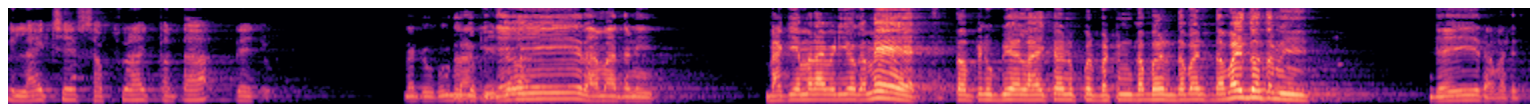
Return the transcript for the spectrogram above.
એ લાઈક શેર સબસ્ક્રાઇબ કરતા રહેજો. બાકી બાકી રામાધણી. બાકી અમારા વીડિયો ગમે તો પેલું બે લાઇકન ઉપર બટન દબાઈ દબાઈ દબાઈ દો તમે. જય રામાધણી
